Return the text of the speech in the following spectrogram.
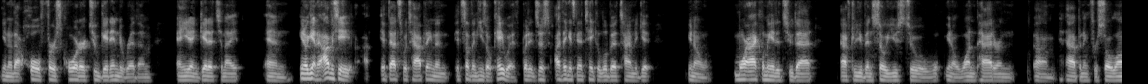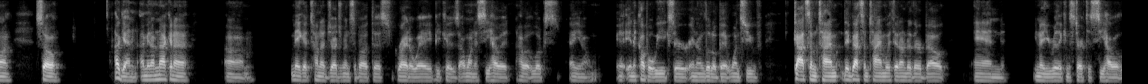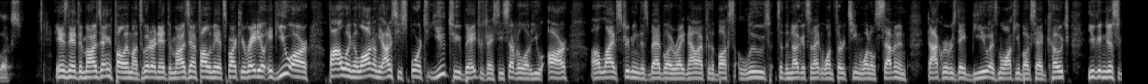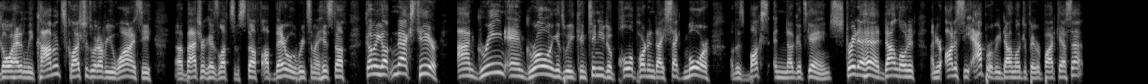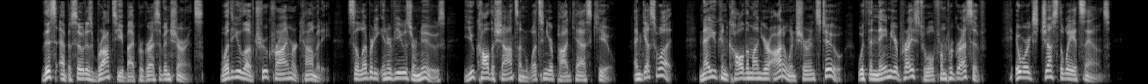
you know, that whole first quarter to get into rhythm, and he didn't get it tonight. And you know, again, obviously, if that's what's happening, then it's something he's okay with. But it's just, I think it's going to take a little bit of time to get, you know, more acclimated to that after you've been so used to, you know, one pattern um, happening for so long. So, again, I mean, I'm not gonna um, make a ton of judgments about this right away because I want to see how it how it looks. Uh, you know, in a couple weeks or in a little bit once you've got some time. They've got some time with it under their belt, and you know you really can start to see how it looks. He is Nathan Marzian. Follow him on Twitter, Nathan Marzian. Follow me at Sparky Radio. If you are following along on the Audacy Sports YouTube page, which I see several of you are, uh, live streaming this bad boy right now after the Bucks lose to the Nuggets tonight, 113-107, and Doc Rivers' debut as Milwaukee Bucks head coach. You can just go ahead and leave comments, questions, whatever you want. I see uh, Patrick has left some stuff up there. We'll read some of his stuff. Coming up next here on Green and Growing as we continue to pull apart and dissect more of this Bucks and Nuggets game. Straight ahead, download it on your Audacy app or wherever you download your favorite podcast app. This episode is brought to you by Progressive Insurance. Whether you love true crime or comedy, celebrity interviews or news, you call the shots on what's in your podcast queue. And guess what? Now you can call them on your auto insurance too with the Name Your Price tool from Progressive. It works just the way it sounds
